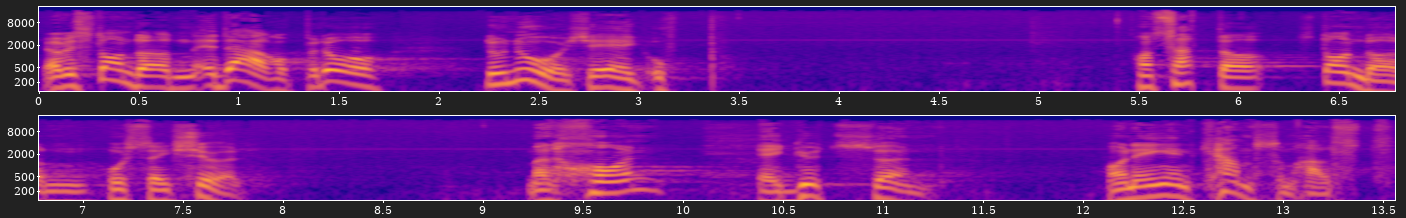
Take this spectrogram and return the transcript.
ja, hvis standarden er der oppe, da, da når ikke jeg opp. Han setter standarden hos seg sjøl. Men han er Guds sønn. Han er ingen hvem som helst.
